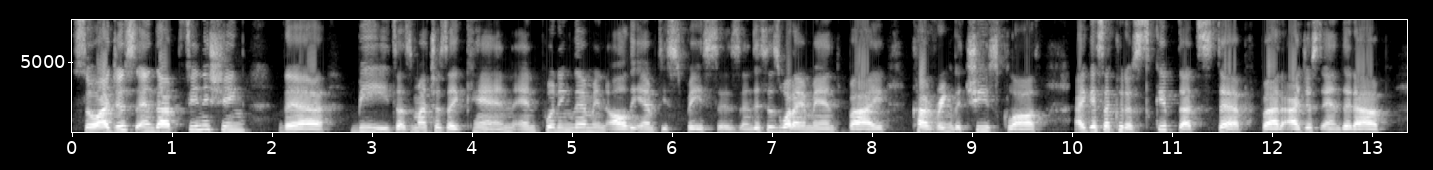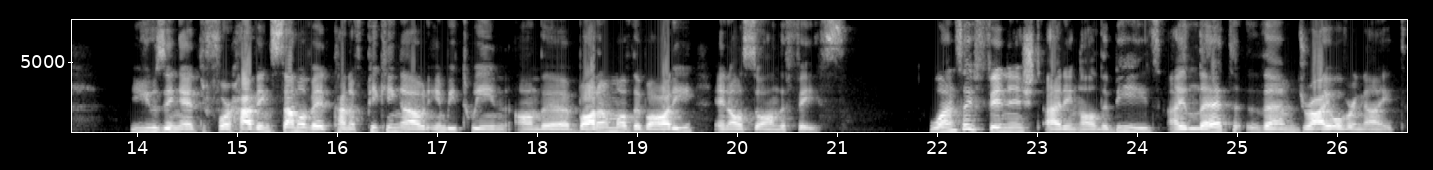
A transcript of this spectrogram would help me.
So I just end up finishing the beads as much as I can and putting them in all the empty spaces. And this is what I meant by covering the cheesecloth. I guess I could have skipped that step, but I just ended up using it for having some of it kind of peeking out in between on the bottom of the body and also on the face. Once I finished adding all the beads, I let them dry overnight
